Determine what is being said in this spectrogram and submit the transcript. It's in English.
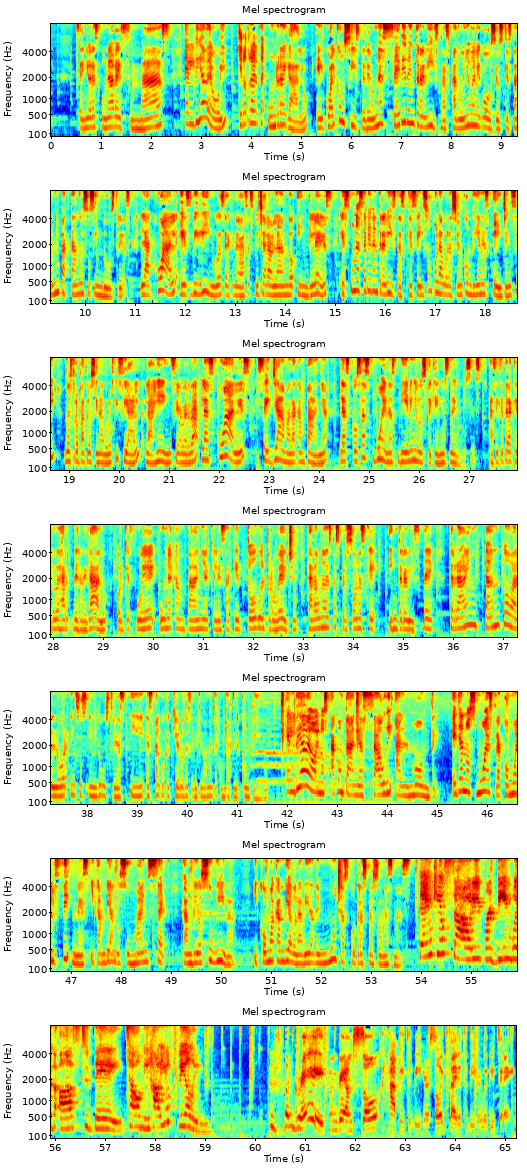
señores, una vez más el día de hoy quiero traerte un regalo, el cual consiste de una serie de entrevistas a dueños de negocios que están impactando en sus industrias, la cual es bilingüe, o sea que me vas a escuchar hablando inglés. Es una serie de entrevistas que se hizo en colaboración con DNS Agency, nuestro patrocinador oficial, la agencia, ¿verdad? Las cuales se llama la campaña Las cosas buenas vienen en los pequeños negocios. Así que te la quiero dejar de regalo porque fue una campaña que le saqué todo el provecho cada una de estas personas que entrevisté traen tanto valor en sus industrias y es algo que quiero definitivamente compartir contigo. El día de hoy nos acompaña Saudi Almonte. Ella nos muestra cómo el fitness y cambiando su mindset cambió su vida y cómo ha cambiado la vida de muchas otras personas más. Thank you Saudi for being with us today. Tell me how you feeling. I'm great. I'm great. I'm so happy to be here. So excited to be here with you today.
